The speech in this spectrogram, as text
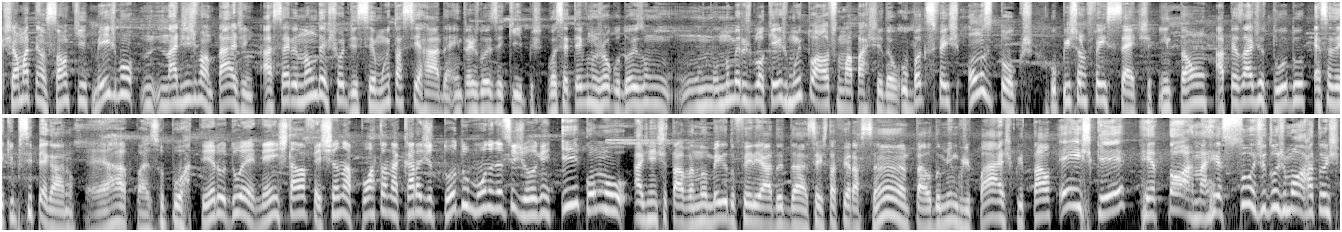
chama atenção que, mesmo na desvantagem, a série não deixou de ser muito acirrada entre as duas equipes. Você teve no jogo 2 um, um número de bloqueios muito alto numa partida. O Bucks fez 11 tocos, o Pistons fez 7. Então, apesar de tudo, essas equipes se pegaram. É, rapaz, o porteiro do Enem estava fechando a porta na cara de todo mundo nesse jogo, hein? E como a gente tava no meio do feriado da Sexta-feira Santa, o domingo de Páscoa e tal, eis que retorna, ressurge dos mortos,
